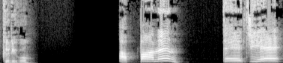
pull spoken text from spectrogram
그리고 아빠는 돼지해.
